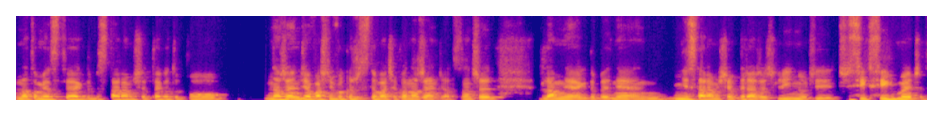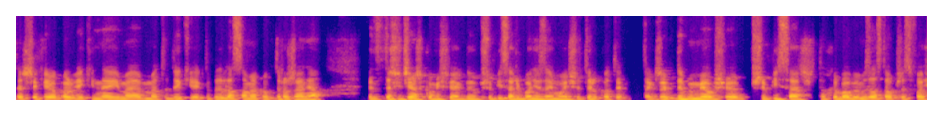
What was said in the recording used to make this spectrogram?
natomiast ja jak gdyby staram się tego typu narzędzia właśnie wykorzystywać jako narzędzia. To znaczy dla mnie jak gdyby nie, nie staram się wdrażać Linu czy, czy Six Sigmy, czy też jakiegokolwiek innej metodyki jak gdyby dla samego wdrożenia, więc też ciężko mi się jak gdyby przypisać, bo nie zajmuję się tylko tym. Także gdybym miał się przypisać, to chyba bym został przy swoim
